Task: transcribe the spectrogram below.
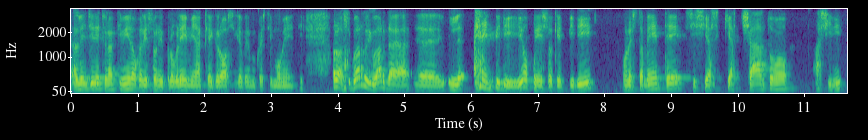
alleggerite un attimino quelli sono i problemi anche grossi che abbiamo in questi momenti. Allora, su guardo riguarda eh, il, il PD, io penso che il PD onestamente si sia schiacciato a sinistra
